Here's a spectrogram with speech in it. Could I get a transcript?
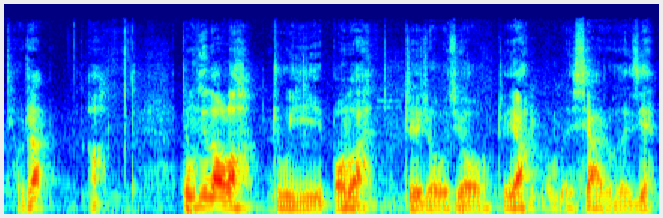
挑战啊。冬天到了，注意保暖。这周就这样，我们下周再见。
